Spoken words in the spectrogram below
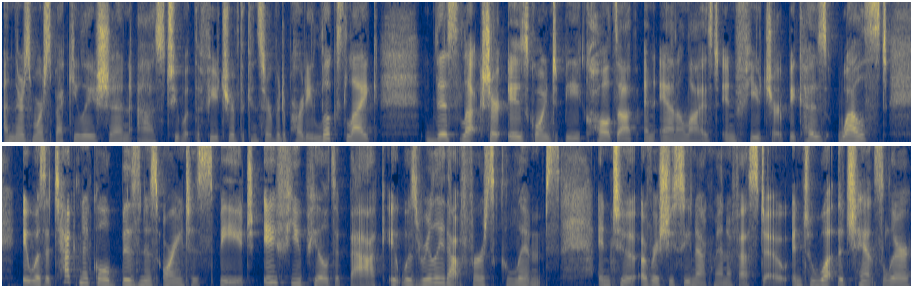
and there's more speculation as to what the future of the Conservative Party looks like, this lecture is going to be called up and analyzed in future. Because whilst it was a technical business oriented speech if you peeled it back it was really that first glimpse into a Rishi Sunak manifesto into what the chancellor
